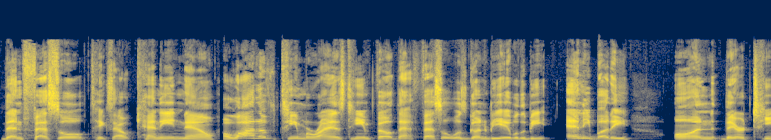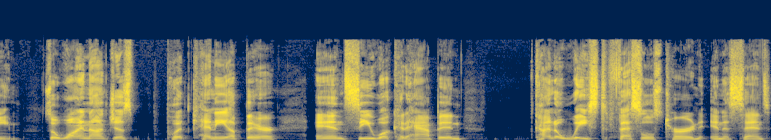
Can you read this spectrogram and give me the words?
Then Fessel takes out Kenny. Now, a lot of Team Moriah's team felt that Fessel was going to be able to beat anybody on their team. So why not just put Kenny up there and see what could happen? Kind of waste Fessel's turn in a sense.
